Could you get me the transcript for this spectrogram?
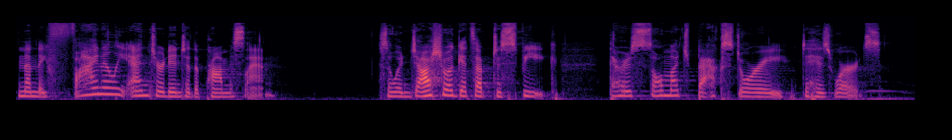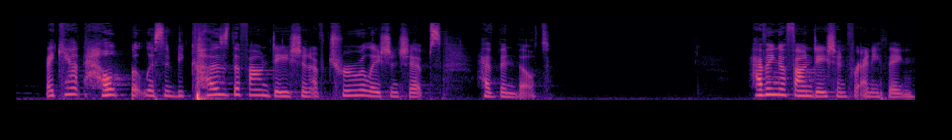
And then they finally entered into the promised land. So when Joshua gets up to speak, there is so much backstory to his words. They can't help but listen because the foundation of true relationships have been built. Having a foundation for anything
